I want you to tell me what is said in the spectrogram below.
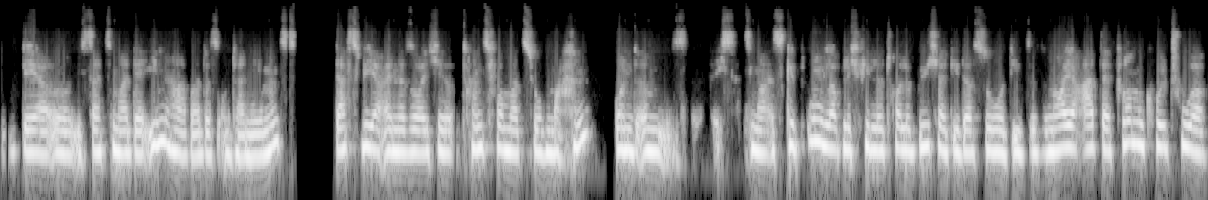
der, äh, ich sag's mal, der Inhaber des Unternehmens, dass wir eine solche Transformation machen und ähm, ich sag's mal, es gibt unglaublich viele tolle Bücher, die das so, diese neue Art der Firmenkultur,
